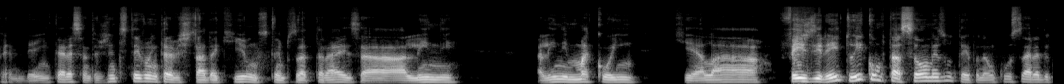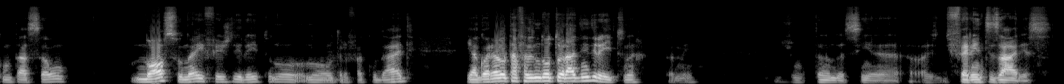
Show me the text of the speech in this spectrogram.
É bem interessante. A gente teve uma entrevistada aqui uns tempos atrás, a Aline, Aline Macoin, que ela fez direito e computação ao mesmo tempo, né? Um curso da área de computação nosso, né? E fez direito no, numa outra faculdade. E agora ela está fazendo doutorado em direito, né? Também juntando assim a, as diferentes áreas.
